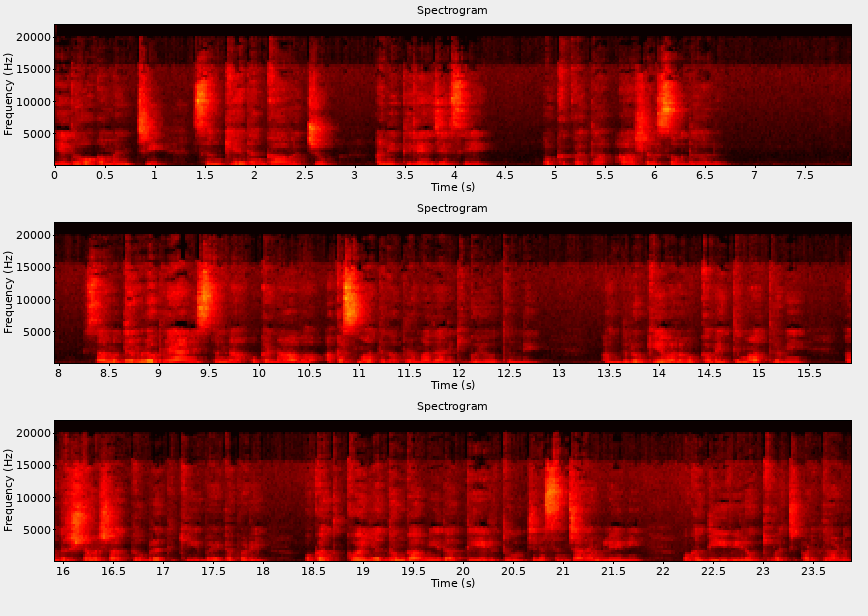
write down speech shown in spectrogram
ఏదో ఒక మంచి సంకేతం కావచ్చు అని తెలియజేసే ఒక కథ ఆశల సౌదాలు సముద్రంలో ప్రయాణిస్తున్న ఒక నావ అకస్మాత్తుగా ప్రమాదానికి గురవుతుంది. అందులో కేవలం ఒక్క వ్యక్తి మాత్రమే అదృష్టవశాత్తు బ్రతికి బయటపడి ఒక కొయ్య దుంగ మీద తేలుతూ జనసంచారం లేని ఒక దీవిలోకి వచ్చి పడతాడు.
